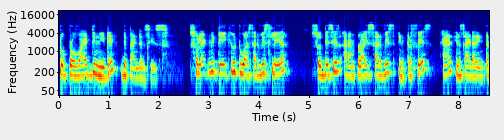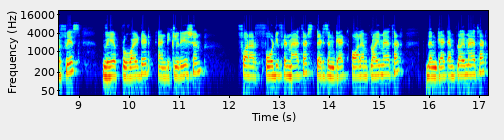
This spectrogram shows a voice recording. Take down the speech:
to provide the needed dependencies. So let me take you to our service layer. So this is our employee service interface and inside our interface we have provided an declaration for our four different methods that is in get all employee method then get employee method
